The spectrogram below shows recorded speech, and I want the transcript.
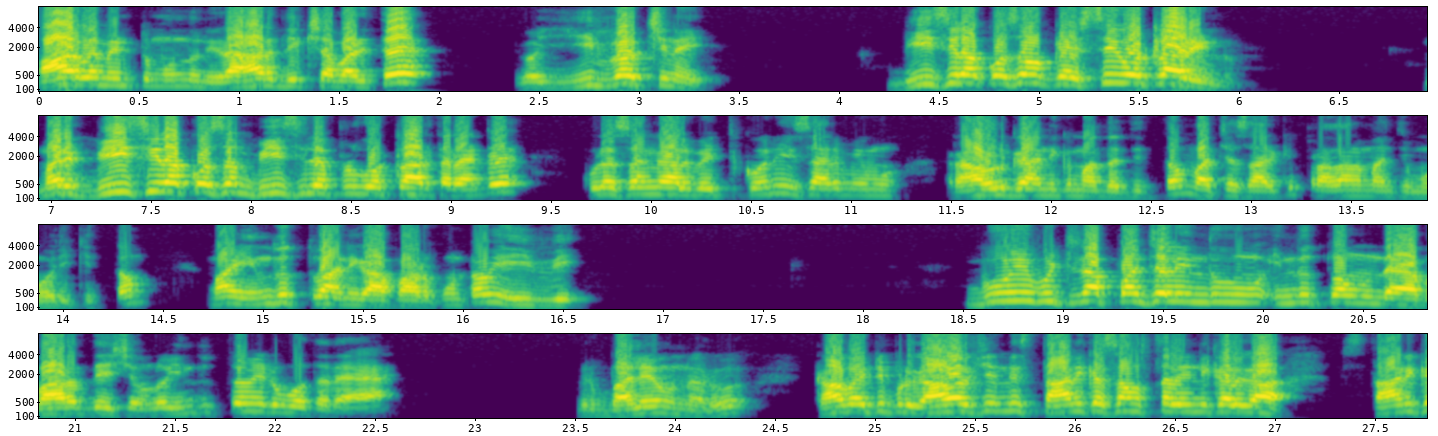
పార్లమెంటు ముందు నిరాహార దీక్ష పడితే ఇగో ఇవి వచ్చినాయి. బీసీల కోసం ఒక ఎస్సీ కొట్లాడిండు. మరి బీసీల కోసం బీసీలు ఎప్పుడు కొట్లాడతారంటే కుల సంఘాలు పెట్టుకొని ఈసారి మేము రాహుల్ గాంధీకి మద్దతు ఇస్తాం వచ్చేసరికి ప్రధానమంత్రి మోడీకి ఇస్తాం మా హిందుత్వాన్ని కాపాడుకుంటాం ఇవి. భూమి పుట్టినప్పటి నుంచి హిందూ హిందుత్వం ఉందా భారతదేశంలో? హిందుత్వం ఎటు పోతుందా? మీరు భలే ఉన్నారు. కాబట్టి ఇప్పుడు కావాల్సింది స్థానిక సంస్థల ఎన్నికలుగా స్థానిక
